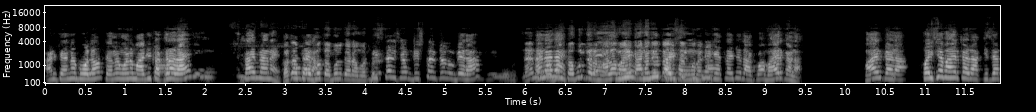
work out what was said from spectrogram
आणि त्यांना बोलाव. त्यांना म्हणा माझी तक्रार आहे. साहेब नाही नाही. बघा साहेब मग कबूल करा डिस्टन्स डिस्टन्स उभे राहा. नाही नाही, नाही. कबूल- करा. मला माझ्या काय पैसे सांगू नका. घेतलाय ते दाखवा बाहेर काढा. बाहेर काढा. पैसे बाहेर काढा खिशात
